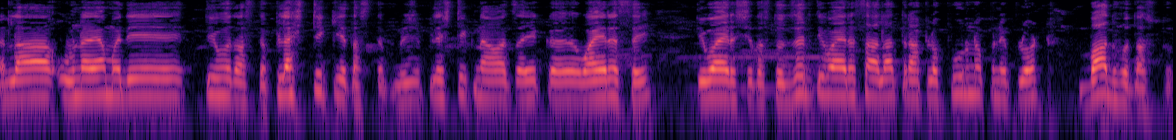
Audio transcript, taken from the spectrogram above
त्याला उन्हाळ्यामध्ये ती होत असतं प्लॅस्टिक येत असतं. म्हणजे प्लॅस्टिक नावाचा एक व्हायरस आहे ती व्हायरस येत असतो. जर ती व्हायरस आला तर आपला पूर्णपणे प्लॉट बाद होत असतो.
